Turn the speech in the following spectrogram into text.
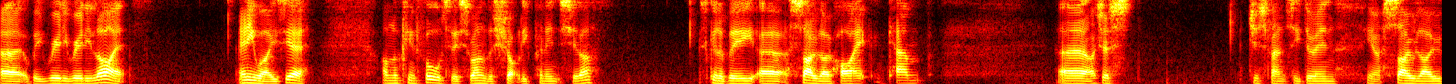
uh, it'll be really really light. Anyways, yeah, I'm looking forward to this one, the Shotley Peninsula. It's going to be uh, a solo hike and camp uh, I just just fancy doing you know solo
